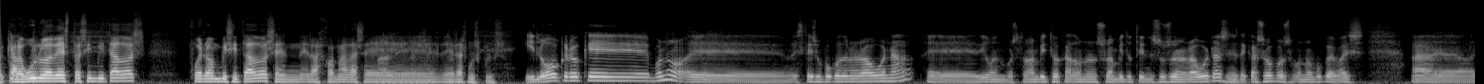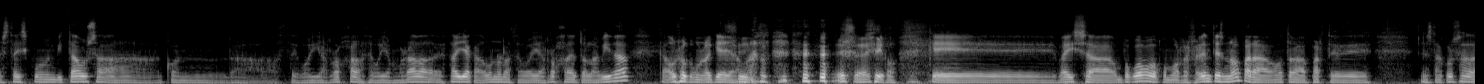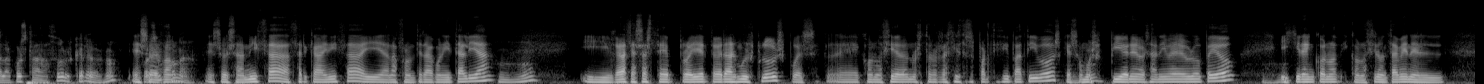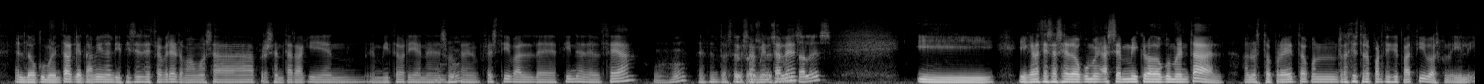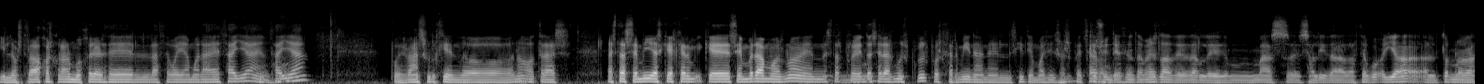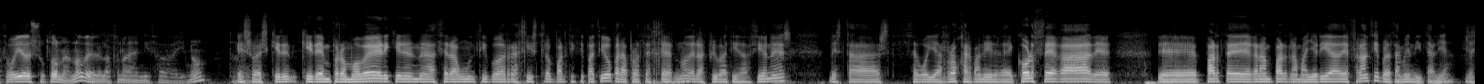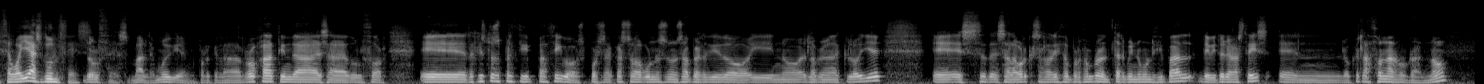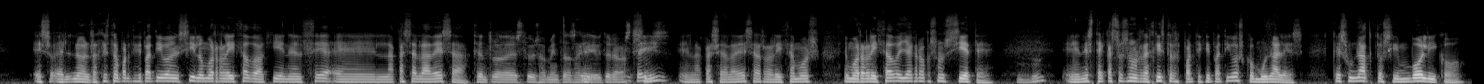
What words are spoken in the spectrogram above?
que alguno de estos invitados fueron visitados en, las jornadas de Erasmus Plus. Y luego creo que, bueno, eh, estáis un poco de enhorabuena, eh, digo, en vuestro ámbito, cada uno en su ámbito tiene sus enhorabuenas, en este caso, pues bueno, porque vais, estáis como invitados a, con la cebolla roja, la cebolla morada de Zaya, cada uno la cebolla roja de toda la vida, cada uno como lo quiera llamar. eso es. digo, que vais a un poco como referentes, ¿no?, para otra parte de esta cosa de la Costa Azul, creo, ¿no? Eso es, eso es a Niza, cerca de Niza y a la frontera con Italia. Y gracias a este proyecto Erasmus Plus, pues eh, conocieron nuestros registros participativos, que somos pioneros a nivel europeo, y quieren conocieron también el, el, documental que también el 16 de febrero vamos a presentar aquí en, en Vitoria, en el Festival de Cine del CEA, del Centro de Estudios Ambientales. Y, gracias a ese, a ese microdocumental, a nuestro proyecto con registros participativos y, los trabajos con las mujeres de la cebolla mora de Zaya, en Zaya, pues van surgiendo ¿no? otras estas semillas que, que sembramos ¿no? en estos proyectos Erasmus Plus, pues germinan en el sitio más insospechado. Que su intención también es la de darle más eh, salida a la cebolla, al torno de la cebolla de su zona, ¿no? De la zona de Nizada ahí, ¿no? Eso es, quieren, quieren promover, quieren hacer algún tipo de registro participativo para proteger ¿no? de las privatizaciones de estas cebollas rojas. Van a ir de Córcega, de, de parte, de gran parte, la mayoría de Francia, pero también de Italia. De cebollas dulces. Dulces, vale, muy bien, porque la roja tiende a esa dulzor. Eh, registros participativos, por si acaso alguno se nos ha perdido y no es la primera vez que lo oye, eh, es esa labor que se realizado, por ejemplo, en el término municipal de Vitoria-Gasteiz, en lo que es la zona rural, ¿no? Eso, el, no, el registro participativo en sí lo hemos realizado aquí en el en la Casa de la Dehesa. Centro de Estudios Ambientales aquí de eh, Vitoria-Gasteiz. Sí, en la Casa de la Dehesa realizamos, hemos realizado ya creo que son siete. En este caso son registros participativos comunales, que es un acto simbólico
